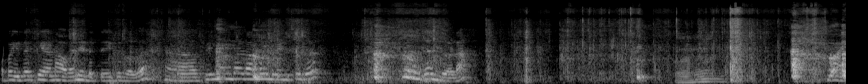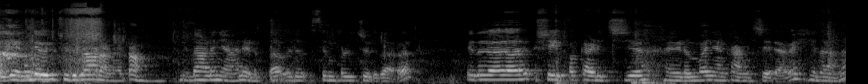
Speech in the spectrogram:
അപ്പോൾ ഇതൊക്കെയാണ് അവൻ എടുത്തേക്കുന്നത്. പിന്നെ പിന്നെന്താണ് നമ്മൾ മേടിച്ചത് എന്തുവാടാ ഇത് എന്റെ ഒരു ചുരിദാറാണ് കേട്ടോ. ഇതാണ് ഞാൻ എടുത്ത ഒരു സിമ്പിൾ ചുരിദാർ ഇത് ഷേപ്പൊക്കെ അടിച്ച് ഇടുമ്പോൾ ഞാൻ കാണിച്ചു തരാവേ. ഇതാണ്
